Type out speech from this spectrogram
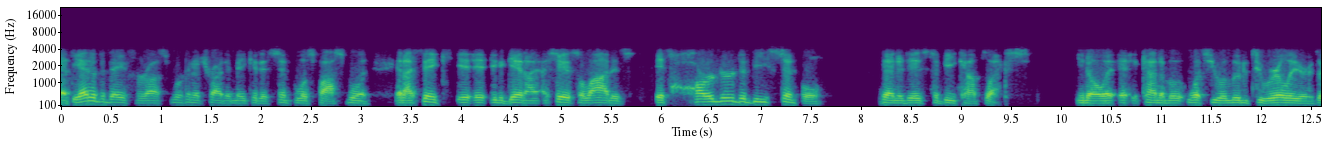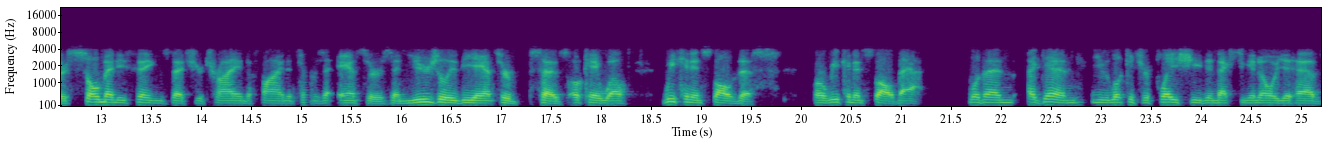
at the end of the day, for us, we're going to try to make it as simple as possible. And, and I think, it, it, again, I, I say this a lot: is it's harder to be simple than it is to be complex you know, it, it kind of what you alluded to earlier. There's so many things that you're trying to find in terms of answers, and usually the answer says, okay, well, we can install this or we can install that. Well, then again, you look at your play sheet, and next thing you know, you have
